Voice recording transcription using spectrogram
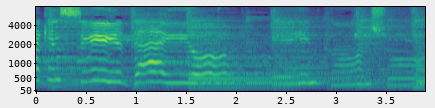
I can see that you're in control.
